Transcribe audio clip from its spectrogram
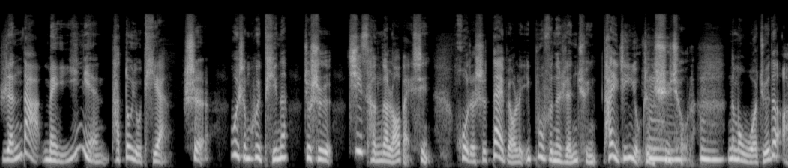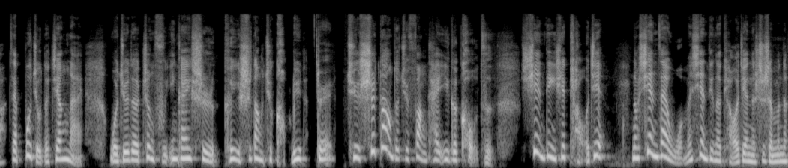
人大每一年他都有提案，是，为什么会提呢？就是基层的老百姓，或者是代表了一部分的人群，他已经有这个需求了。嗯那么我觉得啊，在不久的将来，我觉得政府应该是可以适当去考虑的，对，去适当的去放开一个口子，限定一些条件。那么现在我们限定的条件呢是什么呢？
